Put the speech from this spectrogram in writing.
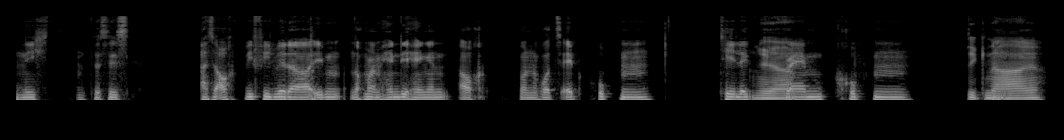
nicht. Und das ist, also auch wie viel wir da eben nochmal am Handy hängen, auch von WhatsApp-Gruppen, Telegram-Gruppen, Signal.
